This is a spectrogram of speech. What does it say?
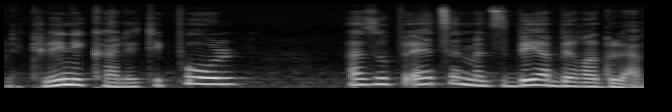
לקליניקה, לטיפול, אז הוא בעצם מצביע ברגליו.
